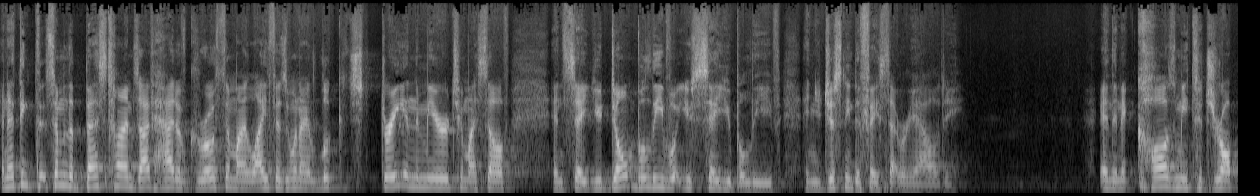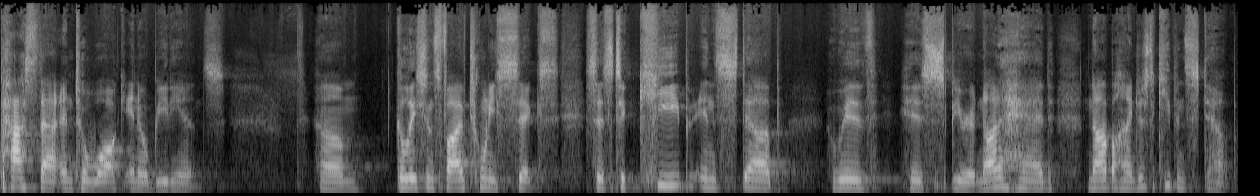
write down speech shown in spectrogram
And I think that some of the best times I've had of growth in my life is when I look straight in the mirror to myself and say, You don't believe what you say you believe, and you just need to face that reality. And then it calls me to draw past that and to walk in obedience. Um, Galatians 5:26 says to keep in step with his spirit, not ahead, not behind, just to keep in step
